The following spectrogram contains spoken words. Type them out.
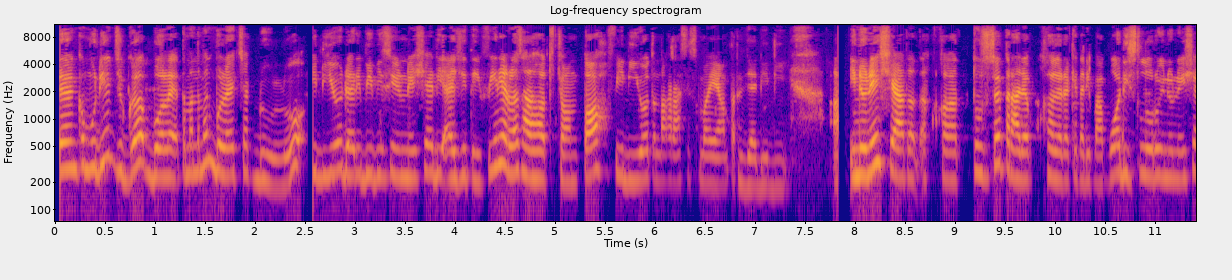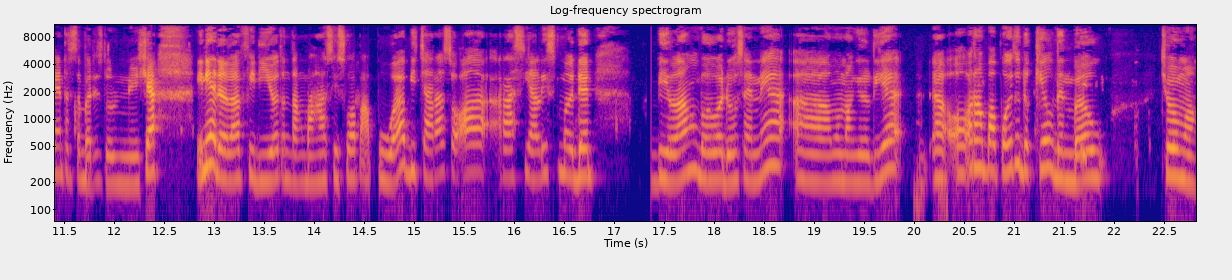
Dan kemudian juga boleh teman-teman boleh cek dulu video dari BBC Indonesia di IGTV ini adalah salah satu contoh video tentang rasisme yang terjadi di uh, Indonesia khususnya terhadap saudara kita di Papua di seluruh Indonesia yang tersebar di seluruh Indonesia. Ini adalah video tentang mahasiswa Papua bicara soal rasialisme dan bilang bahwa dosennya uh, memanggil dia uh, oh, orang Papua itu dekil dan bau. Coba mau,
